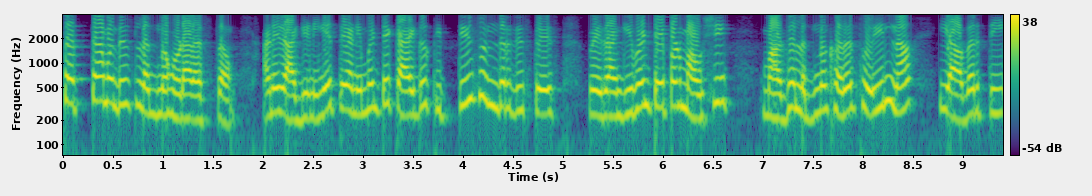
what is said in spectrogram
सत्यामध्येच लग्न होणार असतं. आणि रागिणी येते आणि म्हणते काय ग किती सुंदर दिसतेस. वेदांगी म्हणते पण मावशी माझं लग्न खरंच होईल ना? यावरती.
